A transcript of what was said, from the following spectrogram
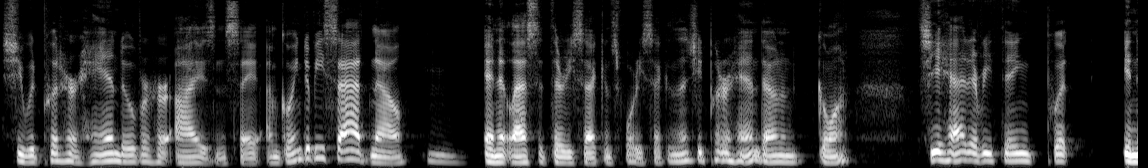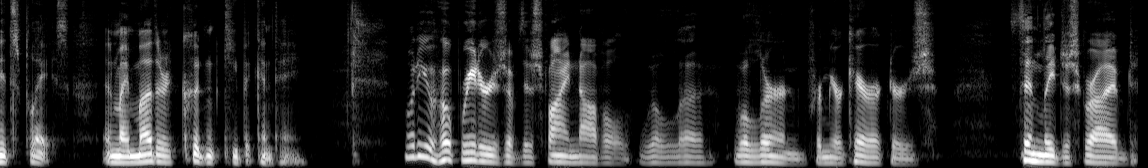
she would put her hand over her eyes and say, I'm going to be sad now. Mm and it lasted 30 seconds, 40 seconds. And then she'd put her hand down and go on. She had everything put in its place, and my mother couldn't keep it contained. What do you hope readers of this fine novel will uh, will learn from your characters, thinly described,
